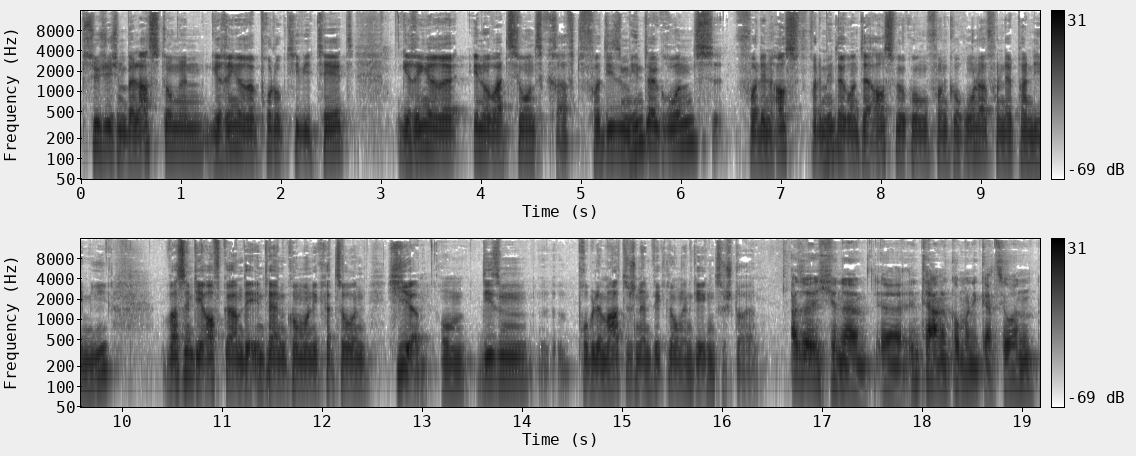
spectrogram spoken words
psychischen Belastungen, geringere Produktivität, geringere Innovationskraft. Vor diesem Hintergrund, vor, den Aus, vor dem Hintergrund der Auswirkungen von Corona, von der Pandemie, was sind die Aufgaben der internen Kommunikation hier, um diesen problematischen Entwicklungen entgegenzusteuern? Also ich finde, äh, interne Kommunikation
